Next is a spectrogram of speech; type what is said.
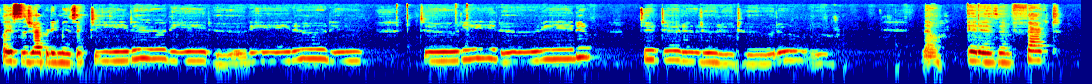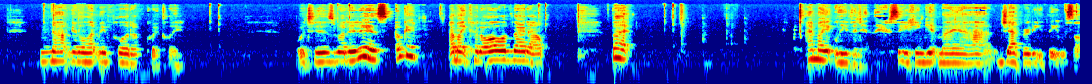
Plays the Jeopardy music. Dee doo dee doo dee doo doo. Do dee do dee do. Do do do do do do do. Now, it is in fact not going to let me pull it up quickly. Which is what it is. Okay, I might cut all of that out. But I might leave it in there so you can get my uh, Jeopardy theme song.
